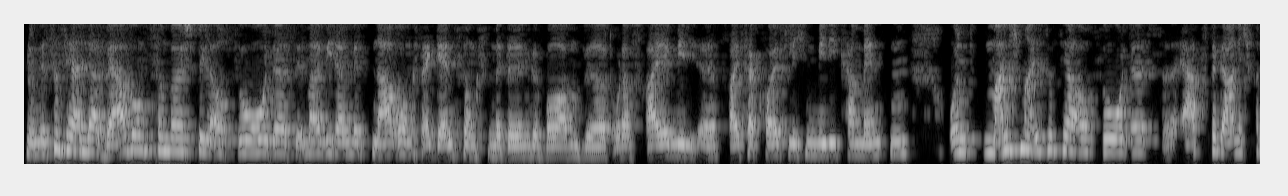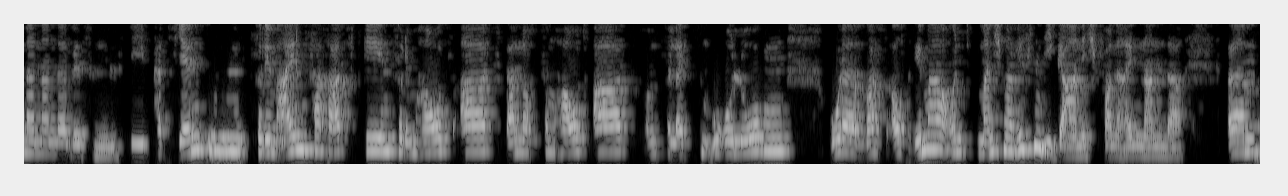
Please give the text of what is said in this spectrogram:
Nun ist es ja in der Werbung zum Beispiel auch so, dass immer wieder mit Nahrungsergänzungsmitteln geworben wird oder frei, äh, frei verkäuflichen Medikamenten. Und manchmal ist es ja auch so, dass Ärzte gar nicht voneinander wissen, dass die Patienten zu dem einen Facharzt gehen, zu dem Hausarzt, dann noch zum Hautarzt und vielleicht zum Urologen oder was auch immer. Und manchmal wissen die gar nicht voneinander. Ähm,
